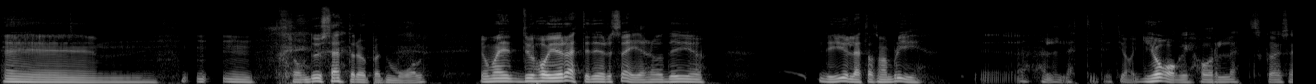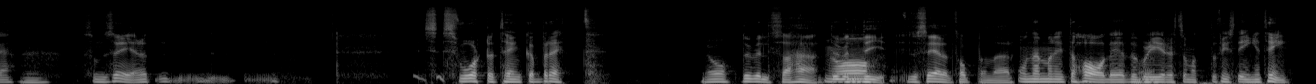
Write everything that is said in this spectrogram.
Ehm, mm, mm. Så om du sätter upp ett mål. Jo men du har ju rätt i det du säger och det är ju Det är ju lätt att man blir eh, Eller lätt, inte vet jag. Jag har lätt ska jag säga. Som du säger. att- s- Svårt att tänka brett. Ja, du vill så här. Du Ja. vill dit. Du ser toppen där. Och när man inte har det då blir det som att då finns det ingenting.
